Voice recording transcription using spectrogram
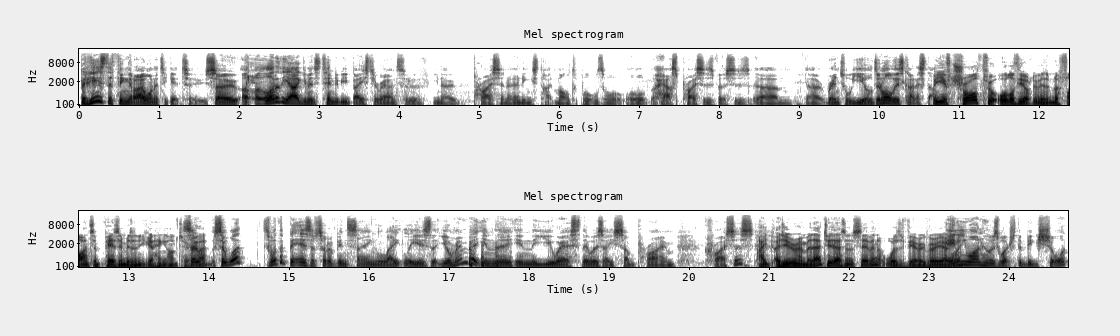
But here's the thing that I wanted to get to. So a, a lot of the arguments tend to be based around sort of you know price and earnings type multiples or, or house prices versus um, uh, rental yields and all this kind of stuff. But you've trawled through all of the optimism to find some pessimism you can hang on to, So right? so what so what the bears have sort of been saying lately is that you remember in the in the US there was a subprime crisis. I, I do remember that 2007. It was very very ugly. Anyone who has watched The Big Short,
